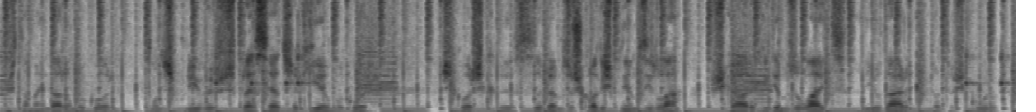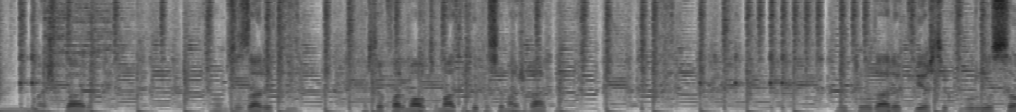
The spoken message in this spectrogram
Vamos também dar uma cor. Estão disponíveis os presets. Aqui é uma cor. As cores que se tivermos os códigos podemos ir lá buscar. Aqui temos o light e o dark, portanto o escuro e o mais claro. Vamos usar aqui esta forma automática para ser mais rápido. Eu estou a dar aqui esta coloração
